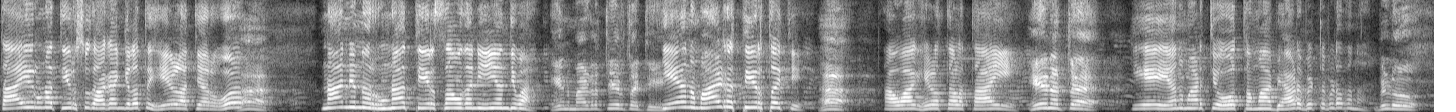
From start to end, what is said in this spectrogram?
ತಾಯಿ ಋಣ ತೀರ್ಸೋದು ಆಗಂಗಿಲ್ಲತ್ತ ಹೇಳತ್ಯಾರು ಹಾ. ನಾನ್ ನಿನ್ನ ಋಣ ತೀರ್ಸಾವದ ನೀ ಅಂದಿವ. ಏನ್ ಮಾಡ್ರ ತೀರ್ತೈತಿ? ಏನು ಮಾಡ್ರ ತೀರ್ತೈತಿ? ಹಾ. ಅವಾಗ ಹೇಳ್ತಾಳ ತಾಯಿ. ಏನತ್ತ? ಏ ಏನು ಮಾಡ್ತೀವೋ ತಮ್ಮ ಬ್ಯಾಡ ಬಿಟ್ಟು ಬಿಡದನ. ಬಿಡು.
